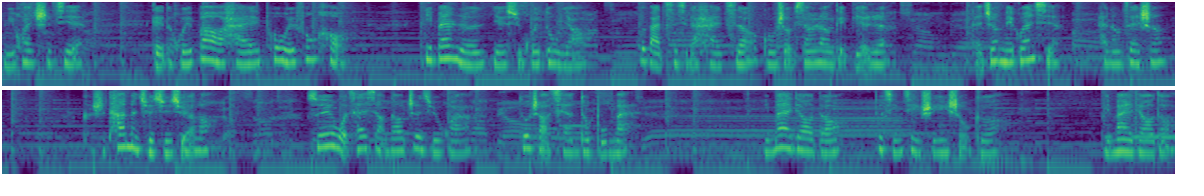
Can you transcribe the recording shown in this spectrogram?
《迷幻世界》。给的回报还颇为丰厚，一般人也许会动摇，会把自己的孩子拱手相让给别人，反正没关系，还能再生。可是他们却拒绝了，所以我才想到这句话：多少钱都不卖。你卖掉的不仅仅是一首歌，你卖掉的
